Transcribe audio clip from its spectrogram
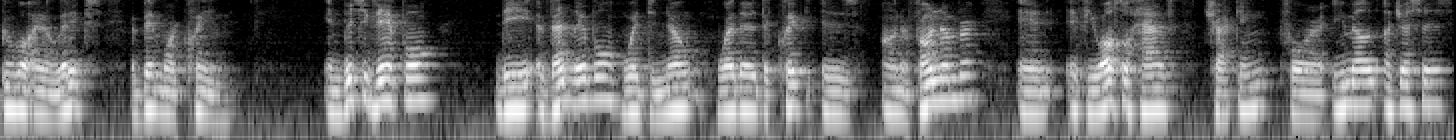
Google Analytics, a bit more clean. In this example, the event label would denote whether the click is on a phone number and if you also have tracking for email addresses,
